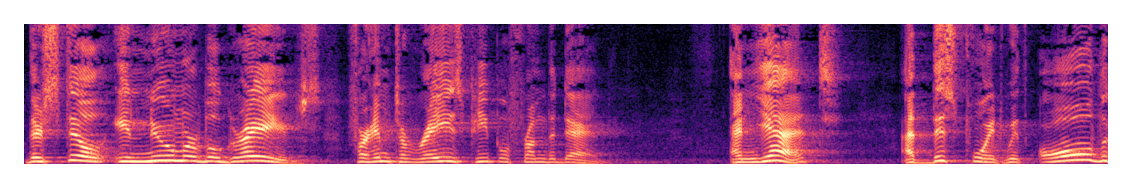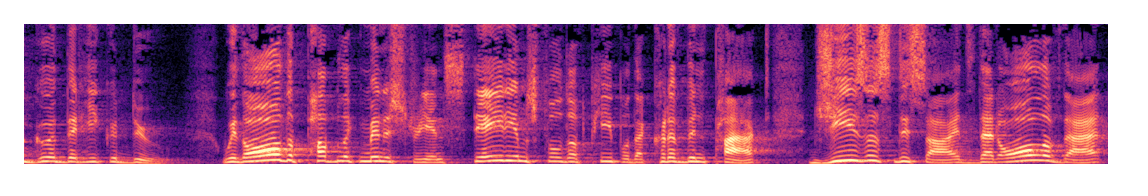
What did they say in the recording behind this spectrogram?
There's still innumerable graves for him to raise people from the dead. And yet, at this point, with all the good that he could do, with all the public ministry and stadiums full of people that could have been packed, Jesus decides that all of that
